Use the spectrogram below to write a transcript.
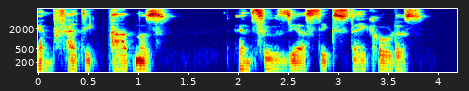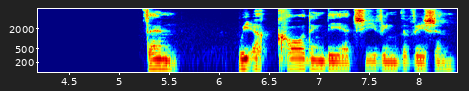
Emphatic partners, enthusiastic stakeholders. Then we accordingly achieving the vision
